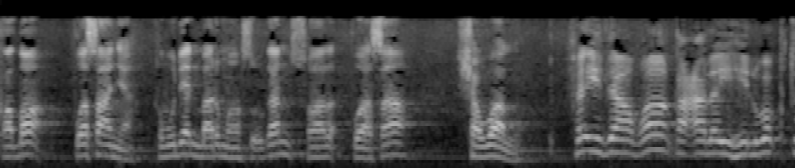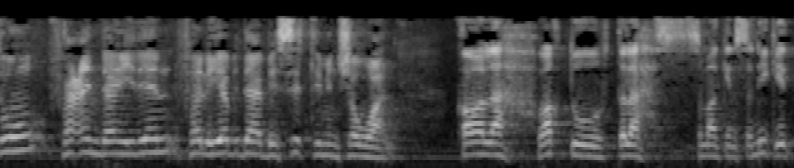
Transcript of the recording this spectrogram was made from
qada puasanya, kemudian baru masukkan puasa Syawal. فإذا ضاق عليه الوقت فعندئذ فليبدأ بست من شوال Kalaulah waktu telah semakin sedikit,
